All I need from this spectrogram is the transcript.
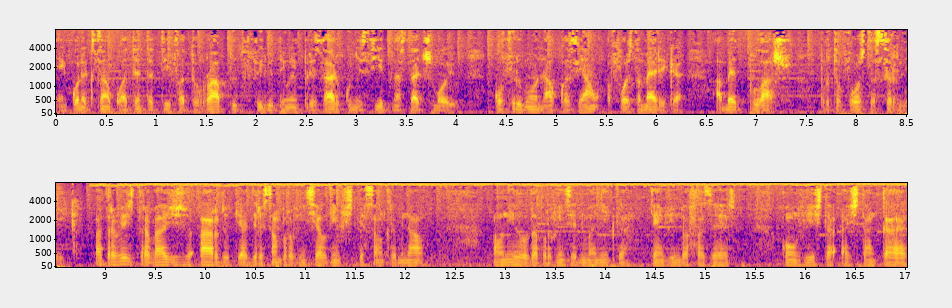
em conexão com a tentativa do rapto do filho de um empresário conhecido na cidade de Moio, confirmou na ocasião a Força da América, Ahmed Pulacho, porta-voz da Cernic. Através de trabalhos árduos que a Direção Provincial de Investigação Criminal, ao nível da província de Manica, tem vindo a fazer, com vista a estancar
